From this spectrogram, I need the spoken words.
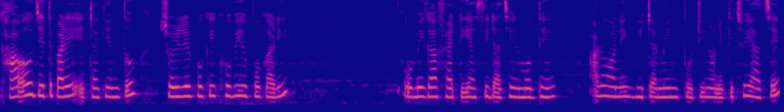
খাওয়াও যেতে পারে, এটা কিন্তু শরীরের পক্ষে খুবই উপকারী। ওমেগা ফ্যাটি অ্যাসিড আছে এর মধ্যে। আরও অনেক ভিটামিন, প্রোটিন অনেক কিছুই আছে।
